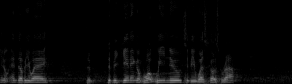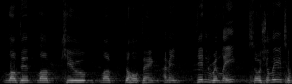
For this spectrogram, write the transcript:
You know, NWA, the, the beginning of what we knew to be West Coast rap. Loved it, loved Cube, loved the whole thing. I mean, didn't relate socially to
